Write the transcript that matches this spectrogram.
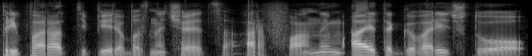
препарат теперь обозначается орфанным, а это говорит, что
